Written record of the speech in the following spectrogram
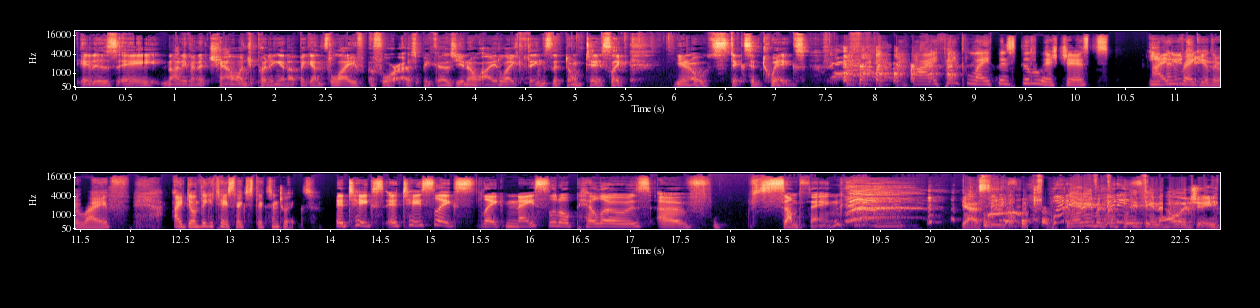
it is a not even a challenge putting it up against life for us because you know I like things that don't taste like you know sticks and twigs. I think life is delicious, I do even too. regular life. I don't think it tastes like sticks and twigs. It takes it tastes like like nice little pillows of something. Yeah, see, What, can't even what is- complete the analogy.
